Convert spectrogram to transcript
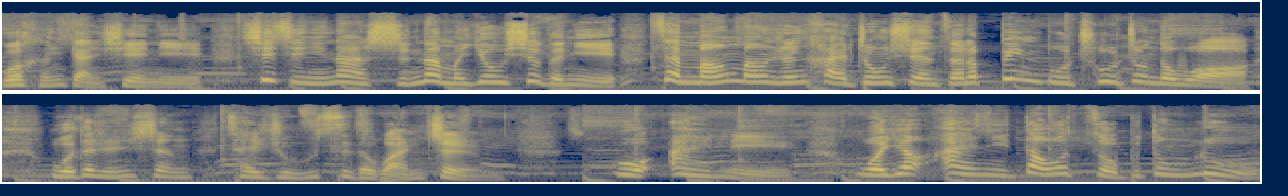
我很感谢你，谢谢你那时那么优秀的你，在茫茫人海中选择了并不出众的我，我的人生才如此的完整。我爱你，我要爱你到我走不动路，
